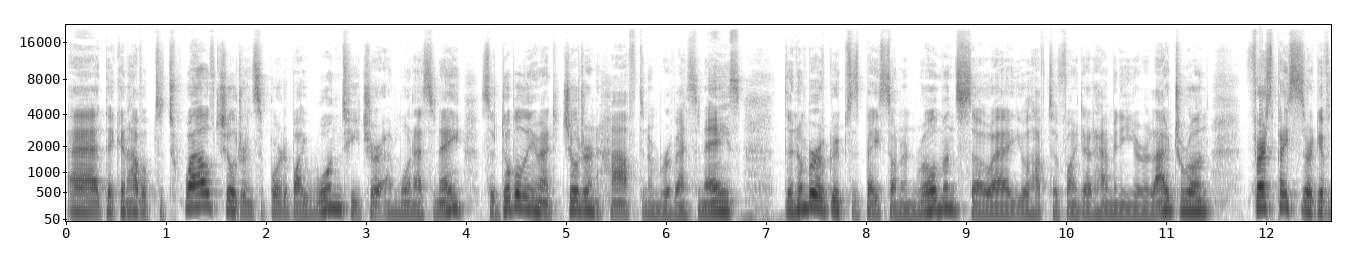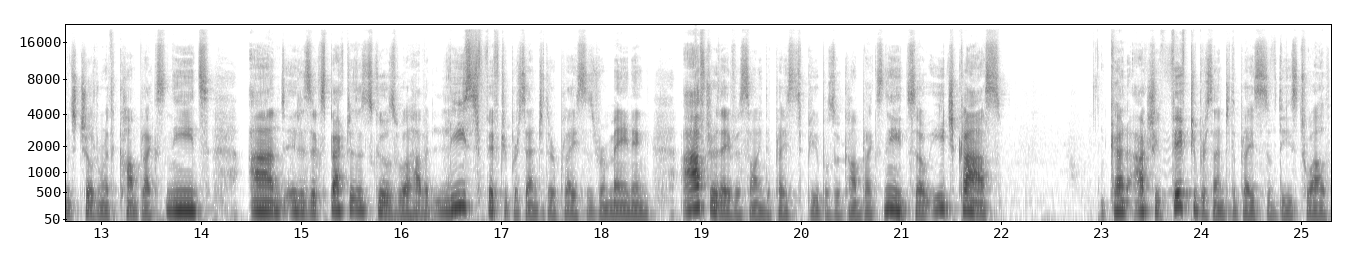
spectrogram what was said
Uh, they can have up to 12 children supported by one teacher and one SNA. So double the amount of children, half the number of SNAs. The number of groups is based on enrolment, so uh, you'll have to find out how many you're allowed to run. First places are given to children with complex needs, and it is expected that schools will have at least 50% of their places remaining after they've assigned the place to pupils with complex needs. So each class can actually 50% of the places of these 12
